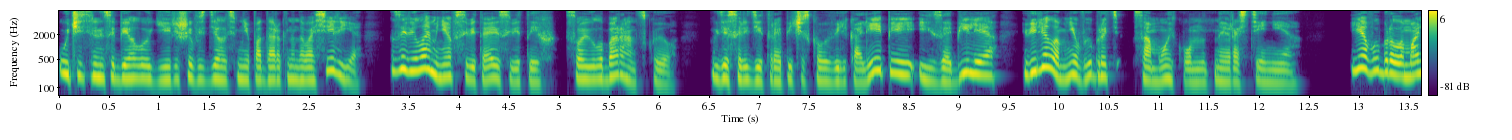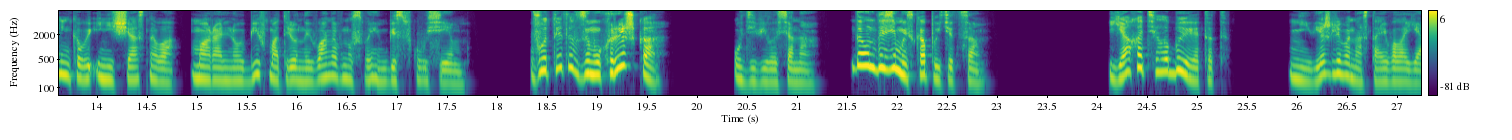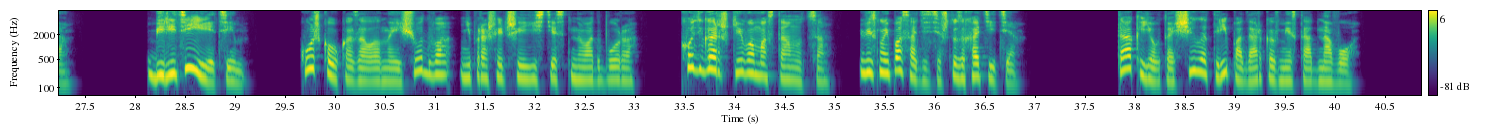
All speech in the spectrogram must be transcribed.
Учительница биологии, решив сделать мне подарок на новоселье, завела меня в святая святых, свою лаборантскую, где среди тропического великолепия и изобилия велела мне выбрать самой комнатное растение я выбрала маленького и несчастного, морально убив Матрёну Ивановну своим безвкусием. «Вот этот замухрышка?» — удивилась она. «Да он до зимы скопытится». «Я хотела бы этот», — невежливо настаивала я. «Берите эти». Кошка указала на еще два, не прошедшие естественного отбора. «Хоть горшки вам останутся. Весной посадите, что захотите». Так я утащила три подарка вместо одного.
